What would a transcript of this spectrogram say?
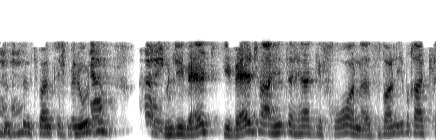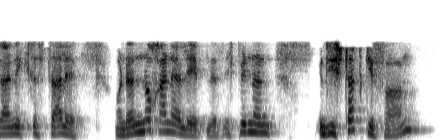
15, mhm. 20 Minuten. Ja, und die Welt, die Welt war hinterher gefroren. Also es waren überall kleine Kristalle. Und dann noch ein Erlebnis. Ich bin dann in die Stadt gefahren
